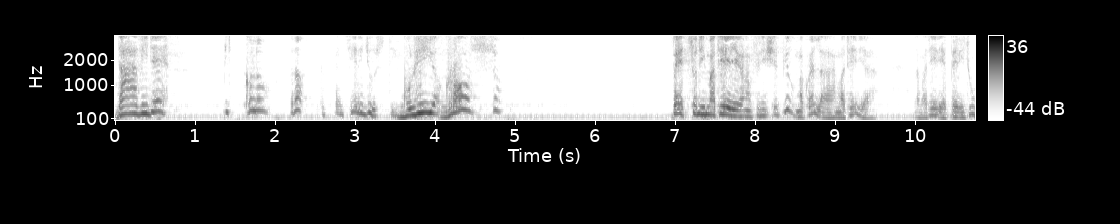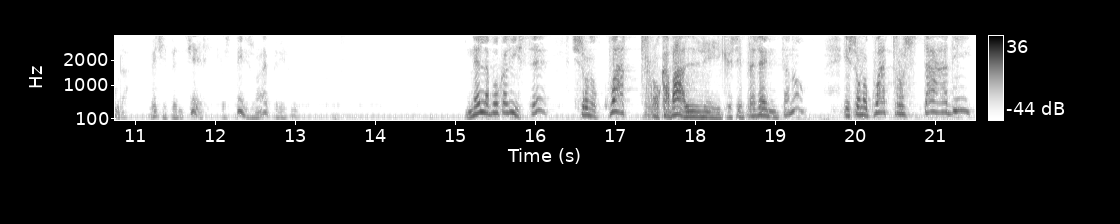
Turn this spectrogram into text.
Davide, piccolo, però pensieri giusti. Golia, grosso, pezzo di materia che non finisce più, ma quella materia, la materia è peritura, invece i pensieri, lo spirito non è peritura. Nell'Apocalisse ci sono quattro cavalli che si presentano e sono quattro stadi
